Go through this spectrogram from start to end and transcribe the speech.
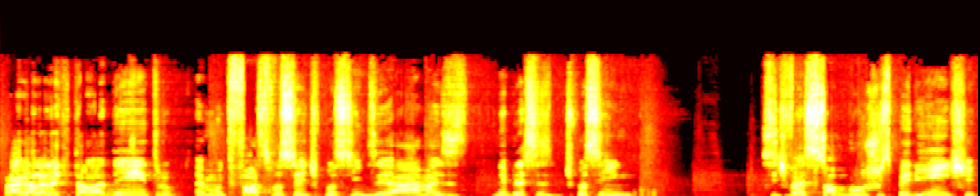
Pra galera que tá lá dentro, é muito fácil você, tipo assim, dizer, ah, mas nem precisa. Tipo assim, se tivesse só bruxo experiente,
